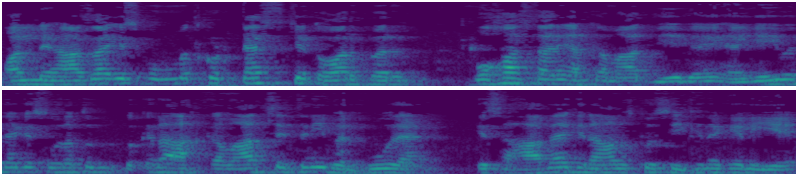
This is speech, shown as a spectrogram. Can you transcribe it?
اور لہٰذا اس امت کو ٹیسٹ کے طور پر بہت سارے احکامات دیے گئے ہیں۔ یہی وجہ کہ صورت البقرہ احکامات سے اتنی بھرپور ہے کہ صحابہ کے نام اس کو سیکھنے کے لیے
